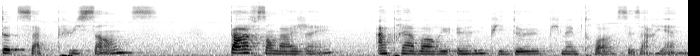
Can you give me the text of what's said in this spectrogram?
toute sa puissance par son vagin après avoir eu une, puis deux, puis même trois césariennes.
